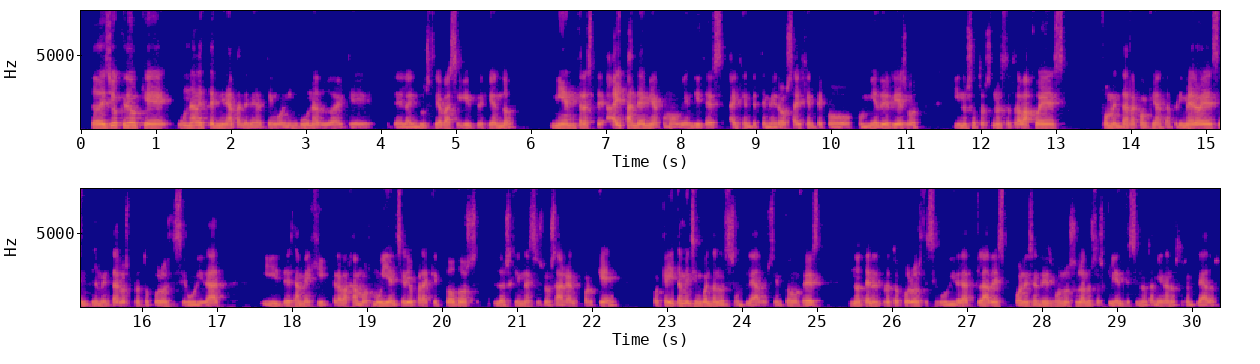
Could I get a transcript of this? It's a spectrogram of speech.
Entonces yo creo que una vez termine la pandemia no tengo ninguna duda de que la industria va a seguir creciendo. Mientras hay pandemia, como bien dices, hay gente temerosa, hay gente con, con miedo y riesgo y nosotros nuestro trabajo es fomentar la confianza. Primero es implementar los protocolos de seguridad, y desde Amejic trabajamos muy en serio para que todos los gimnasios los hagan. ¿Por qué? Porque ahí también se encuentran nuestros empleados. Entonces, no tener protocolos de seguridad claves pones en riesgo no solo a nuestros clientes, sino también a nuestros empleados.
